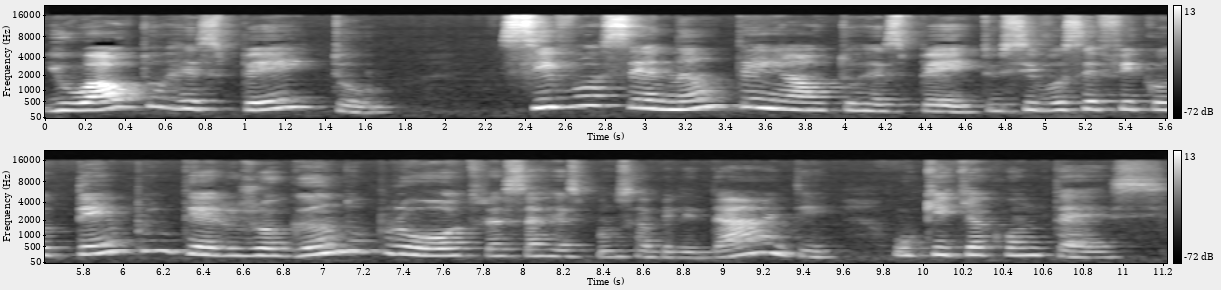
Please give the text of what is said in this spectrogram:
E o autorrespeito, se você não tem autorrespeito e se você fica o tempo inteiro jogando para o outro essa responsabilidade, o que, que acontece?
